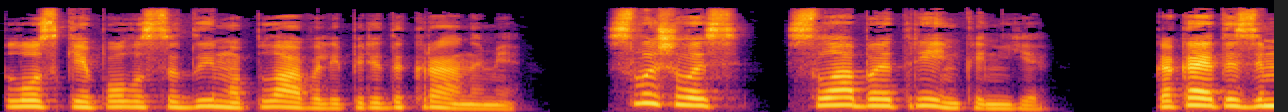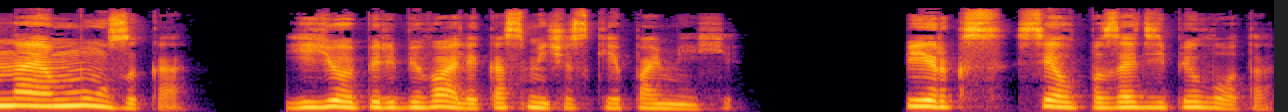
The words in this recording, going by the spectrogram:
Плоские полосы дыма плавали перед экранами. Слышалось слабое треньканье. Какая-то земная музыка. Ее перебивали космические помехи. Пиркс сел позади пилота.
